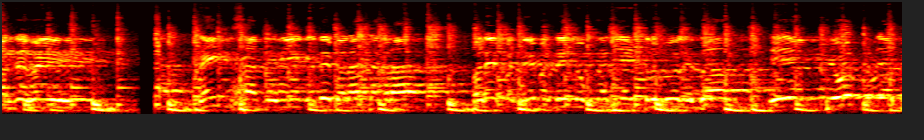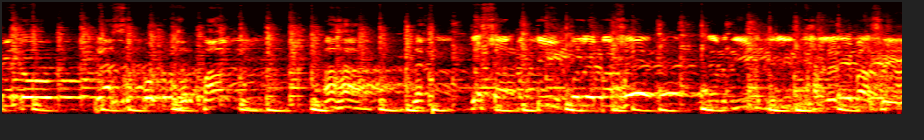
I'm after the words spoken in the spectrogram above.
ਕਰਦੇ ਹੋਏ। ਨਹੀਂ, ਸਾਡੇ ਦੀਆਂ ਕਹਿੰਦੇ ਬੜਾ ਤਗੜਾ ਬੜੇ ਵੱਡੇ ਵੱਡੇ ਲੋਕਾਂ ਦੀ ਇੰਟਰਵਿਊ ਲੈਂਦਾ। ਇਹ ਪਿਓਰ ਪੰਜਾਬੀ ਤੋਂ ਪ੍ਰੈਸ ਰਿਪੋਰਟਰ ਹਰਪਾਲ ਜੀ। ਆਹਾ ਜੱਸਾ ਪੱਟੀ ਉੱਪਰਲੇ ਪਾਸੇ ਨਵਦੀਪ ਦਿੱਲੀ ਥੱਲੜੇ ਪਾਸੇ।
